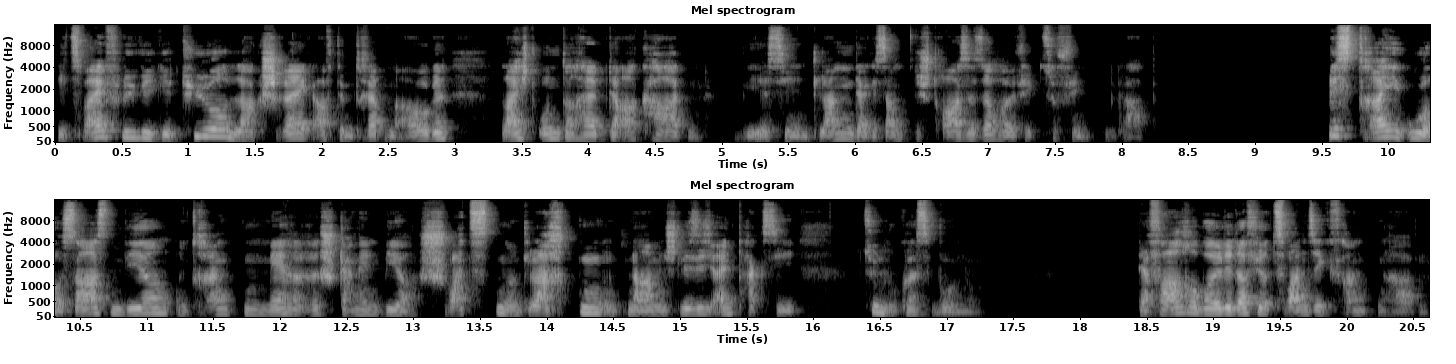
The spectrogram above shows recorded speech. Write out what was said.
Die zweiflügige Tür lag schräg auf dem Treppenauge, leicht unterhalb der Arkaden, wie es sie entlang der gesamten Straße sehr häufig zu finden gab. Bis drei Uhr saßen wir und tranken mehrere Stangen Bier, schwatzten und lachten und nahmen schließlich ein Taxi zu Lukas Wohnung. Der Fahrer wollte dafür 20 Franken haben.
